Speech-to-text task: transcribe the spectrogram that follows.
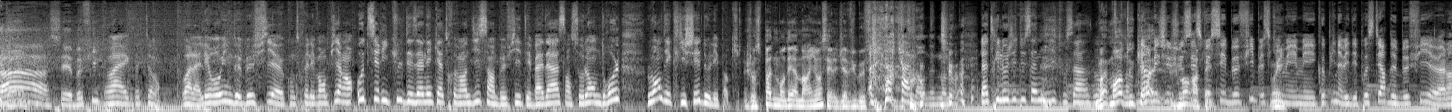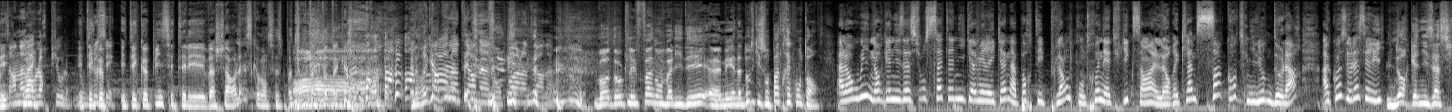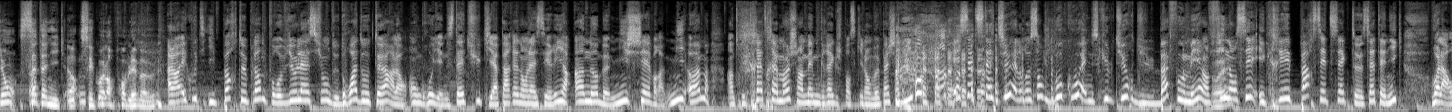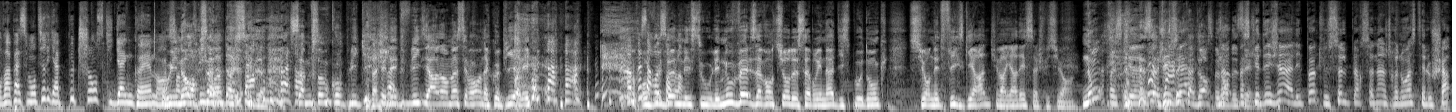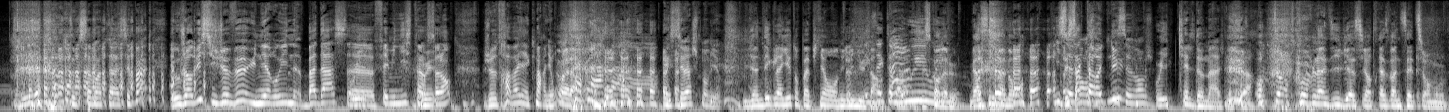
Ah, c'est Buffy. Ouais, exactement. Voilà, l'héroïne de Buffy euh, contre les vampires, un haute série culte des années 90. hein. Buffy était badass, insolente, drôle, loin des clichés de l'époque. J'ose pas demander à Marion si elle a déjà vu Buffy. ah non, demande pas. La trilogie du samedi, tout ça. Moi- moi, en tout cas, Non, mais je, je je m'en sais ce que c'est Buffy parce que Oui. mes, mes copines avaient des posters de Buffy euh, à l'internat Ouais. dans leur piole. Et tes copines, c'était les vaches charolaises Comment ça se passe Oh. Cabane Elle Pas à l'internat, non, pas à l'internat. Bon, donc les fans ont validé, euh, mais il y en a d'autres qui sont pas très contents. Alors oui, une organisation satanique américaine a porté plainte contre Netflix. hein. Elle leur réclame 50 millions de dollars à cause de la série. Une organisation satanique. Alors, c'est quoi leur problème à eux? Alors écoute, ils portent plainte pour violation de droits d'auteur. Alors en gros, il y a une statue qui apparaît dans la série, un homme mi-chèvre, mi-homme, un truc très très moche, un même Greg, je pense qu'il en veut pas chez lui. Et cette statue, elle ressemble beaucoup à une sculpture du Baphomet, hein, Ouais. financée et créée par cette secte satanique. Voilà, on va pas se mentir, il y a peu de chances qu'ils gagnent quand même. hein, Oui, 50 non, ça, ça me semble compliqué que. Netflix. Ah non, c'est vrai, on a copié. Allez, Après, on ça vous ressemble. donne les sous. Les nouvelles aventures de Sabrina dispo donc sur Netflix. Guérin, tu vas regarder ça, je suis sûr. Non, parce que Ça, je sais déjà, ce non, genre de parce série. que déjà à l'époque, le seul personnage renois c'était le chat, donc ça m'intéressait pas. Et aujourd'hui, si je veux une héroïne badass, euh, féministe et Oui. insolente, je travaille avec Marion. Voilà. Et c'est vachement mieux. Il vient de déglinguer ton papier en une minute. là. Exactement, oui, C'est oui. scandaleux. Merci Manon. Il C'est se ça que t'as retenu Il se venge. Oui. Quel dommage, d'accord. On te retrouve lundi, bien sûr, 13-27 sur Move.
